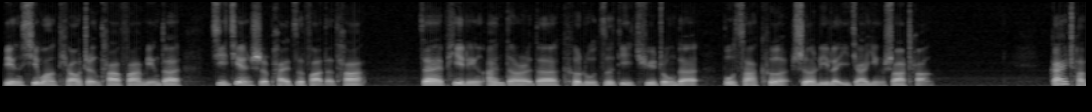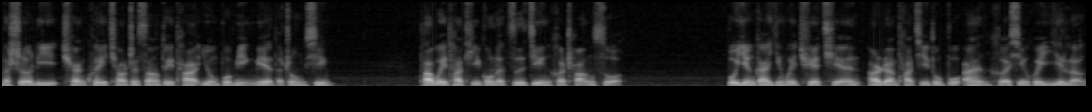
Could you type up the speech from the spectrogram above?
并希望调整他发明的击剑式排字法的他，在毗邻安德尔的克鲁兹地区中的布萨克设立了一家印刷厂。该厂的设立全亏乔治桑对他永不泯灭的忠心，他为他提供了资金和场所，不应该因为缺钱而让他极度不安和心灰意冷。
